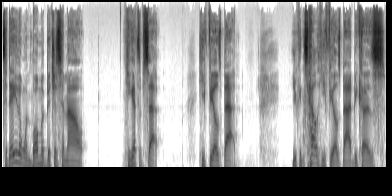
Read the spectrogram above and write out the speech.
Today, though, when Bulma bitches him out, he gets upset. He feels bad. You can tell he feels bad because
